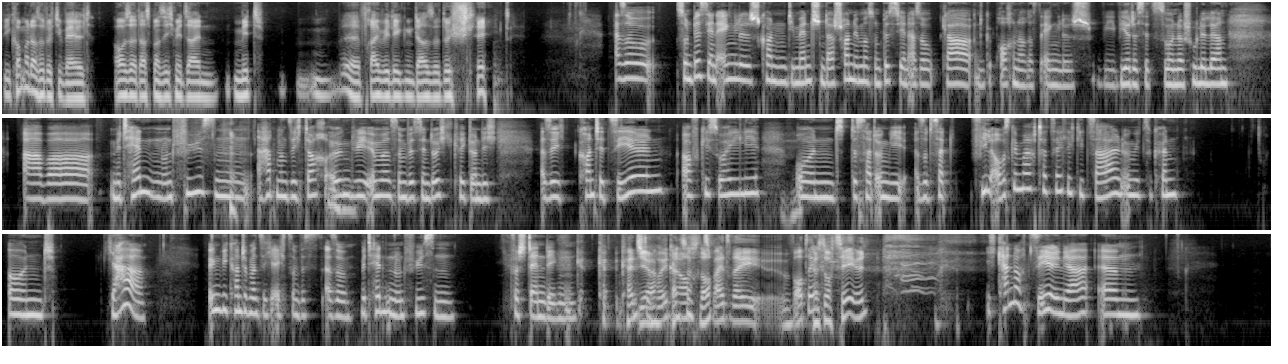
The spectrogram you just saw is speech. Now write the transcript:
wie kommt man da so durch die Welt? Außer, dass man sich mit seinen Mitfreiwilligen äh, da so durchschlägt. Also so ein bisschen Englisch konnten die Menschen da schon immer so ein bisschen, also klar, ein gebrocheneres Englisch, wie wir das jetzt so in der Schule lernen. Aber mit Händen und Füßen hat man sich doch mhm. irgendwie immer so ein bisschen durchgekriegt. Und ich, also ich konnte zählen auf Kiswahili mhm. und das hat irgendwie, also das hat viel ausgemacht, tatsächlich die Zahlen irgendwie zu können. Und ja, irgendwie konnte man sich echt so ein bisschen, also mit Händen und Füßen verständigen. K kannst ja, du heute kannst noch, noch, zwei, drei Worte? Kannst du noch zählen? Ich kann noch zählen, ja. Ähm,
